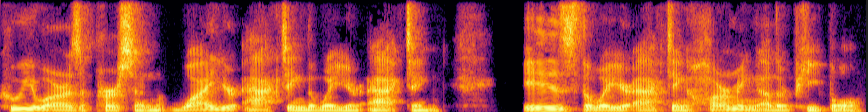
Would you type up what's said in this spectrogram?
who you are as a person why you're acting the way you're acting is the way you're acting harming other people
